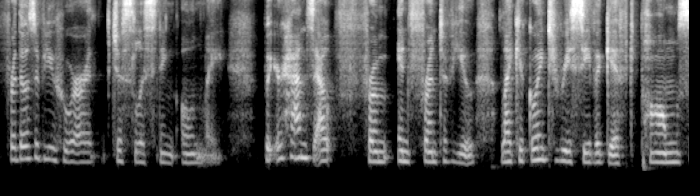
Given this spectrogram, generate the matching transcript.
For those of you who are just listening only, put your hands out from in front of you like you're going to receive a gift, palms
